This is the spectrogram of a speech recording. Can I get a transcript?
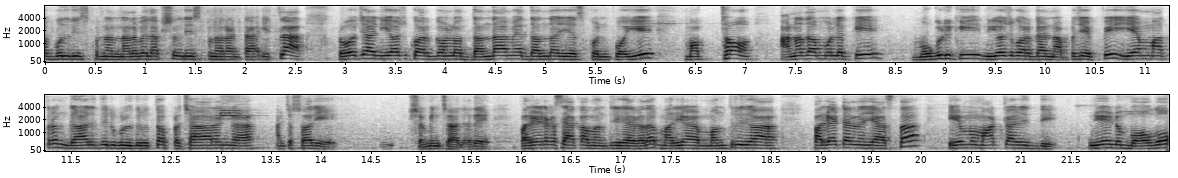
డబ్బులు తీసుకున్నారు నలభై లక్షలు తీసుకున్నారంట. ఇట్లా రోజా నియోజకవర్గంలో దందా మీద దందా చేసుకొని పోయి మొత్తం అన్నదమ్ములకి మొగుడికి నియోజకవర్గాన్ని అప్పచెప్పి ఏం మాత్రం గాలి తిరుగులు తిరుగుతూ ప్రచారంగా అంటే సారీ క్షమించాలి. అదే పర్యాటక శాఖ మంత్రి గారు కదా మర్యా మంత్రిగా పర్యటన చేస్తా ఏమో మాట్లాడిద్ది. నేను బాగా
